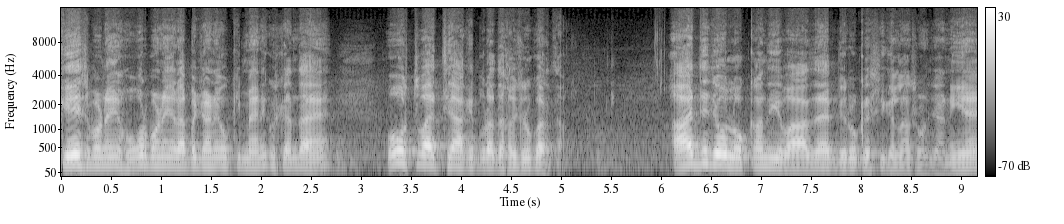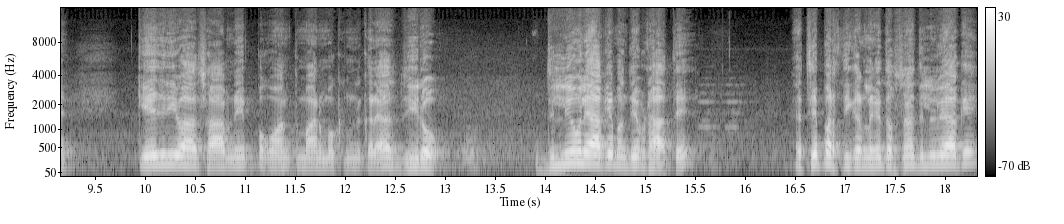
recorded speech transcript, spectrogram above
केस बने, होर बने, रब जाने कि मैं नहीं कुछ कहता है। उस तो बाद इतने आके पूरा दखल शुरू करता। ਅੱਜ ਜੋ ਲੋਕਾਂ ਦੀ ਆਵਾਜ਼ ਹੈ ਬਿਊਰੋਕ੍ਰੇਸੀ ਗੱਲਾਂ ਸੁਣ ਜਾਣੀ ਹੈ। ਕੇਜਰੀਵਾਲ ਸਾਹਿਬ ਨੇ ਭਗਵੰਤ ਮਾਨ ਮੁੱਖ ਮੰਤਰੀ ਕਰਿਆ ਜ਼ੀਰੋ। ਦਿੱਲੀੋਂ ਲਿਆ ਕੇ ਬੰਦੇ ਬਿਠਾਤੇ। ਇੱਥੇ ਭਰਤੀ ਕਰਨ ਲੱਗੇ ਦਫ਼ਤਰਾਂ ਦਿੱਲੀ ਲਿਆ ਕੇ,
